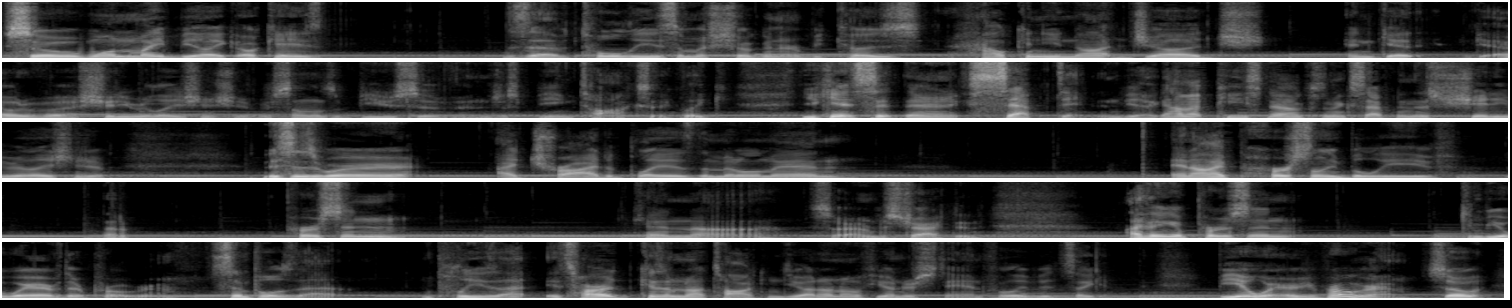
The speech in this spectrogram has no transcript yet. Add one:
So one might be like, okay, Zev, Tolle is a Meshuggah because how can you not judge and get, get out of a shitty relationship if someone's abusive and just being toxic? Like, you can't sit there and accept it and be like, I'm at peace now because I'm accepting this shitty relationship. This is where I try to play as the middleman. And I personally believe that a person can. Uh, sorry, I'm distracted. I think a person can be aware of their program. Simple as that. Please, it's hard because I'm not talking to you. I don't know if you understand fully, but it's like be aware of your program. So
